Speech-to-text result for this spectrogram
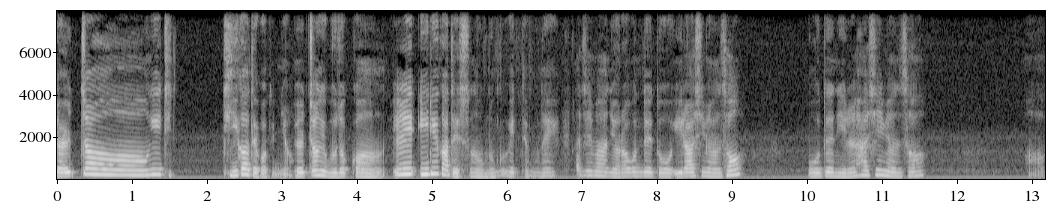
열정이 뒤, 뒤가 되거든요. 열정이 무조건 1, 1위가 될 수는 없는 거기 때문에 하지만 여러분들도 일하시면서 모든 일을 하시면서 어,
